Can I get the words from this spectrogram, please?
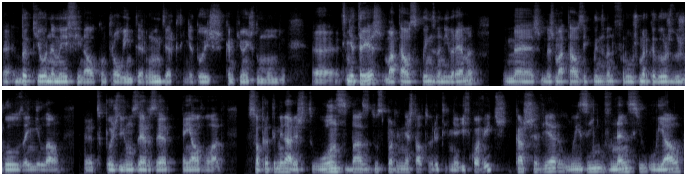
Uh, baqueou na meia-final contra o Inter, um Inter que tinha dois campeões do mundo, uh, tinha três, Matthaus, Klinsmann e Brema, mas, mas Matthaus e Klinsmann foram os marcadores dos golos em Milão, uh, depois de um 0-0 em Alvalade. Só para terminar, este, o 11 base do Sporting nesta altura tinha Ivkovic, Carlos Xavier, Luizinho, Venâncio, Leal,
